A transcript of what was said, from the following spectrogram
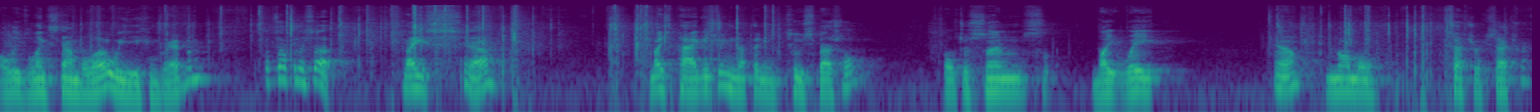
I'll leave links down below where you can grab them. Let's open this up. Nice, you know, nice packaging, nothing too special. Ultra slim, lightweight, you know, normal, etc., etc.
